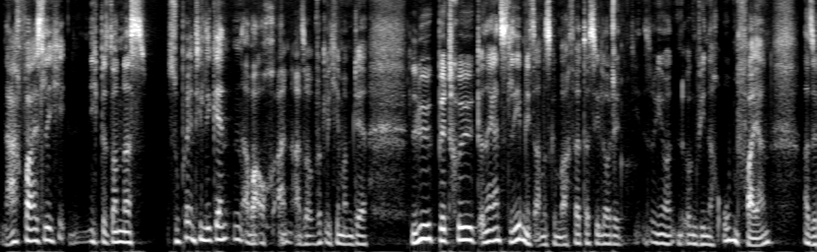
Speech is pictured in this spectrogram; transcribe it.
nachweislich nicht besonders superintelligenten, aber auch an, also wirklich jemandem, der lügt, betrügt und sein ganzes Leben nichts anderes gemacht hat, dass die Leute so jemanden irgendwie nach oben feiern. Also,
